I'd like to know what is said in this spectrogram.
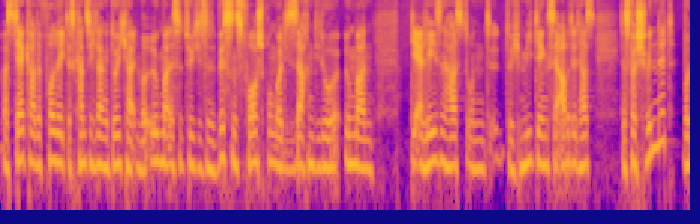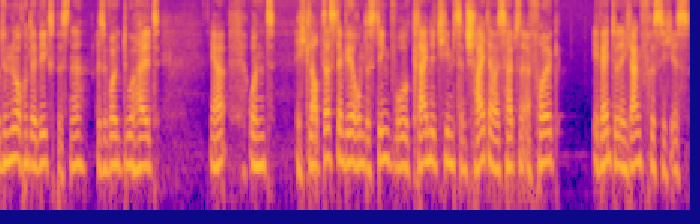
was der gerade vorlegt, das kannst du nicht lange durchhalten, weil irgendwann ist natürlich dieser Wissensvorsprung oder diese Sachen, die du irgendwann dir erlesen hast und durch Meetings erarbeitet hast, das verschwindet, weil du nur noch unterwegs bist, ne? Also weil du halt, ja, und ich glaube, das ist dann wiederum das Ding, wo kleine Teams dann scheitern, weshalb so ein Erfolg eventuell nicht langfristig ist.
